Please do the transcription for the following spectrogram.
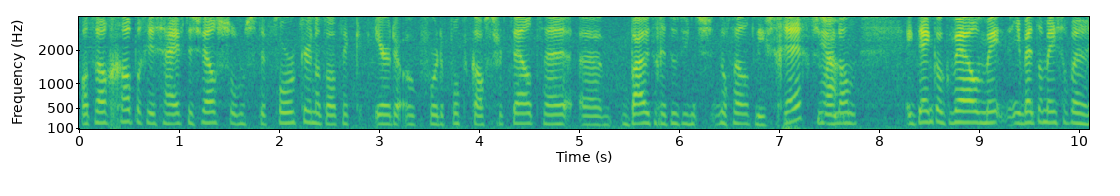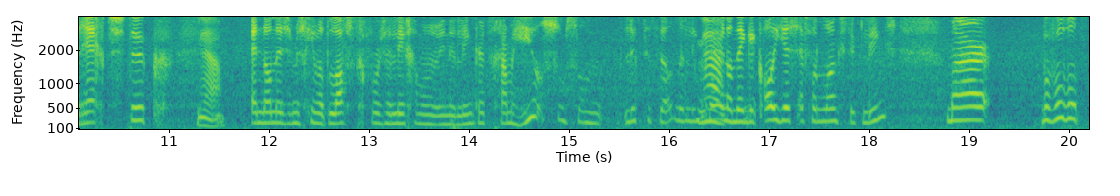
wat wel grappig is, hij heeft dus wel soms de voorkeur. Dat had ik eerder ook voor de podcast verteld. Hè. Eh, buitenrit doet hij dus nog wel het liefst rechts. Ja. Maar dan, ik denk ook wel, je bent dan meestal op een recht stuk. Ja, En dan is het misschien wat lastig voor zijn lichaam om in de linker te gaan. Maar heel soms dan lukt het wel in de linker. Ja. En dan denk ik, oh yes, even een lang stuk links. Maar bijvoorbeeld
